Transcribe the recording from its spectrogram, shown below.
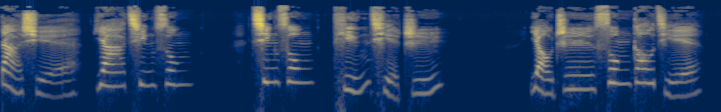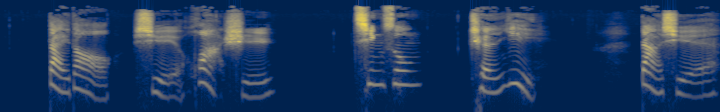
大雪压青松，青松挺且直。要知松高洁，待到雪化时。青松，陈毅。大雪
